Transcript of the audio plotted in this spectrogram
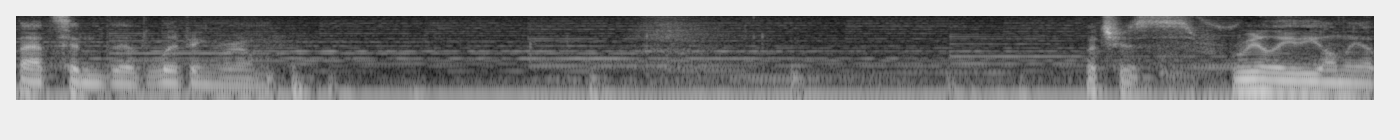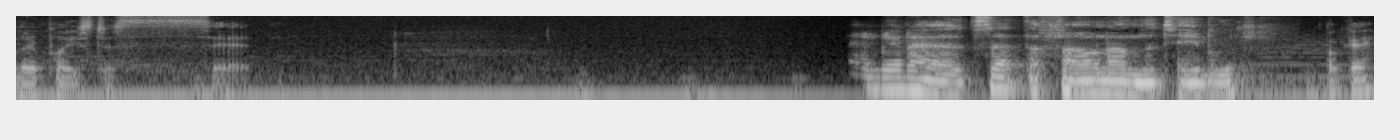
That's in the living room, which is really the only other place to sit. I'm gonna set the phone on the table. Okay.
